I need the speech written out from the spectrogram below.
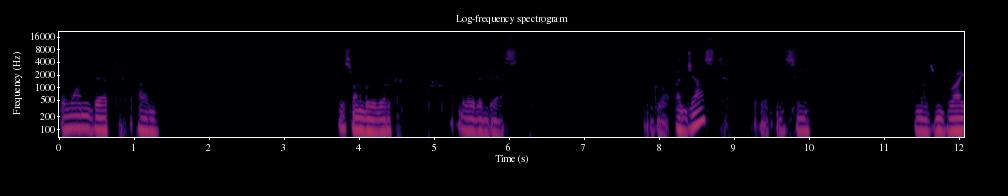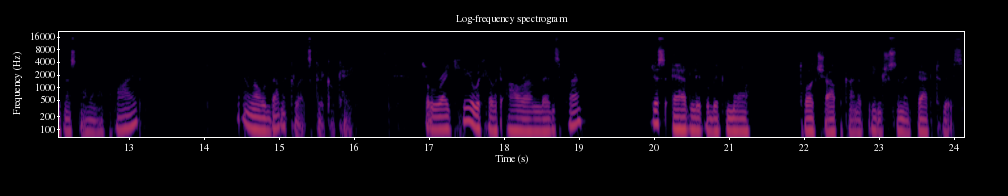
the one that um, this one will work probably the best so we'll go adjust Okay, let me see how much brightness I want applied. Okay, and well done. Let's click OK. So right here we have our lens flare. Just add a little bit more touch up kind of interesting effect to this.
